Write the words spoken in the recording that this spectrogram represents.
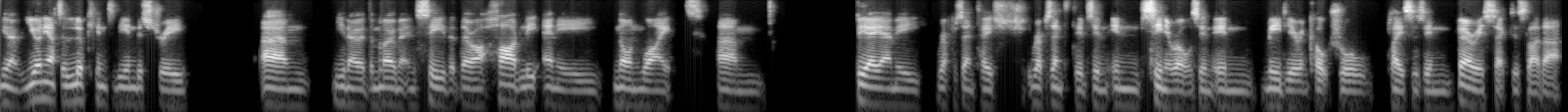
you know you only have to look into the industry, um, you know, at the moment and see that there are hardly any non-white um, BAME representation representatives in, in senior roles in, in media and cultural places in various sectors like that.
